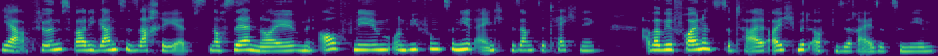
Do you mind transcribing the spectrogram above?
Ja, für uns war die ganze Sache jetzt noch sehr neu mit Aufnehmen und wie funktioniert eigentlich die gesamte Technik. Aber wir freuen uns total, euch mit auf diese Reise zu nehmen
